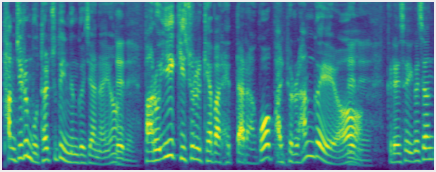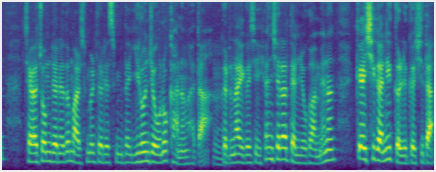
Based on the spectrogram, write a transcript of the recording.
탐지를 못할 수도 있는 거잖아요. 네네. 바로 이 기술을 개발했다라고 발표를 한 거예요. 네네. 그래서 이것은 제가 좀 전에도 말씀을 드렸습니다. 이론적으로 가능하다. 음. 그러나 이것이 현실화 되려고 하면은 꽤 시간이 걸릴 것이다.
